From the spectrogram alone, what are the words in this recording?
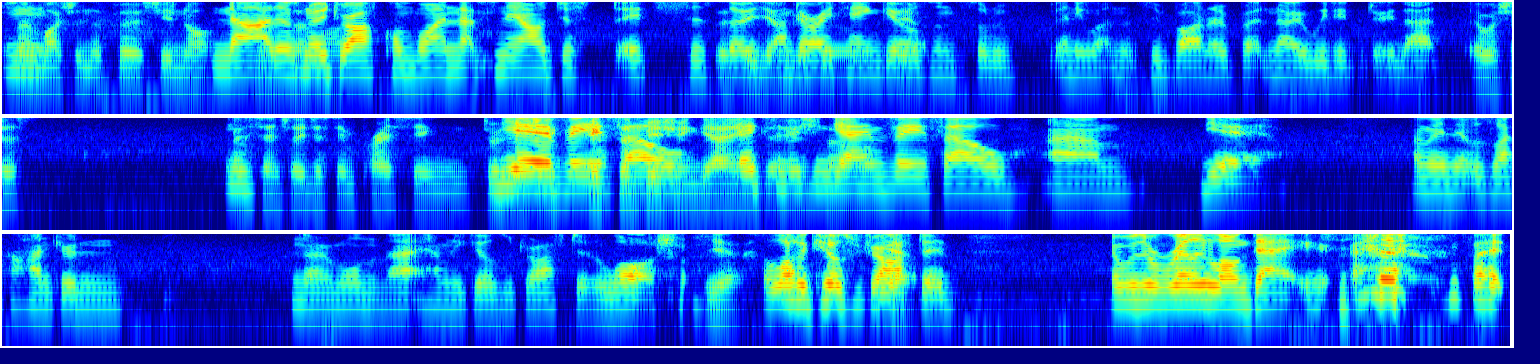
so Mm. much in the first year? Not. Nah, not there was so no much. draft combine. That's now just it's just The- those under eighteen girls, girls, yeah. and sort of anyone that's invited. But no, we didn't do that. It was just essentially just impressing through yeah, ex- VFL exhibition games. exhibition AFL. game, VFL. Um, yeah, I mean it was like a hundred and no more than that. How many girls were drafted? A lot. Yeah. a lot of girls were Yeah. drafted. It was a really long day, but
